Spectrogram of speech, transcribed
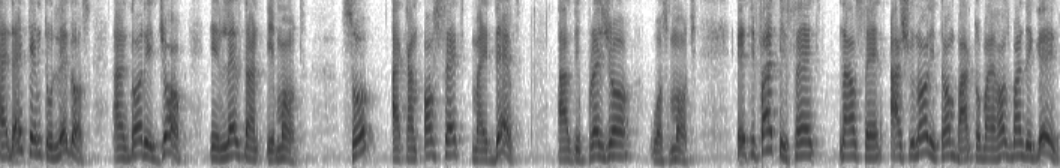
I then came to Lagos and got a job in less than a month. So I can offset my debt as the pressure was much. 85% now said I should not return back to my husband again.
